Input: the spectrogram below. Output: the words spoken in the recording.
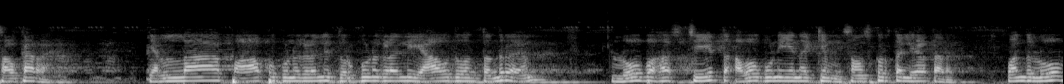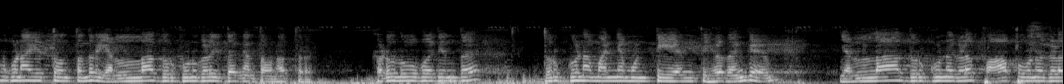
ಸಾವುಕಾರ, ಎಲ್ಲ ಪಾಪ ಗುಣಗಳಲ್ಲಿ, ದುರ್ಗುಣಗಳಲ್ಲಿ ಯಾವುದು ಅಂತಂದ್ರೆ ಲೋಭಶ್ಚೇತ್ ಅವಗುಣೇನ ಕಿಂ ಸಂಸ್ಕೃತದಲ್ಲಿ ಹೇಳ್ತಾರೆ. ಒಂದು ಲೋಭ ಗುಣ ಇತ್ತು ಅಂತಂದ್ರೆ ಎಲ್ಲ ದುರ್ಗುಣಗಳು ಇದ್ದಂಗೆ ಅಂತ ಅವನ ಹತ್ರ. ಕಡು ಲೋಭದಿಂದ ದುರ್ಗುಣ ಮಾನ್ಯ ಮುಂಟಿ ಅಂತ ಹೇಳ್ದಂಗೆ ಎಲ್ಲ ದುರ್ಗುಣಗಳ ಪಾಪ ಗುಣಗಳ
